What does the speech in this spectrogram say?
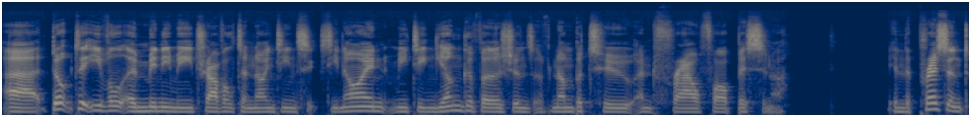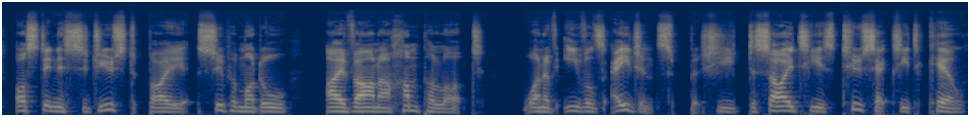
Uh, Dr. Evil and Mini-Me travel to 1969, meeting younger versions of Number 2 and Frau Farbissina. In the present, Austin is seduced by supermodel Ivana Humpalot, one of Evil's agents, but she decides he is too sexy to kill.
